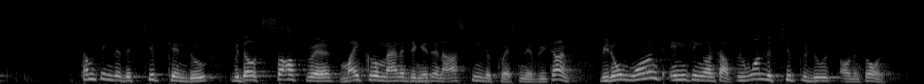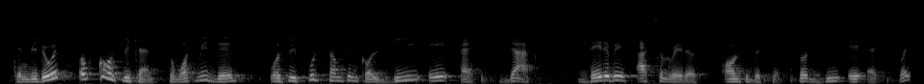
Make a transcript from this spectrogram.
something that the chip can do without software micromanaging it and asking the question every time. We don't want anything on top. We want the chip to do it on its own. Can we do it? Of course we can. So what we did was we put something called DAX, DAX, database accelerators onto the chip. So DAX, right?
